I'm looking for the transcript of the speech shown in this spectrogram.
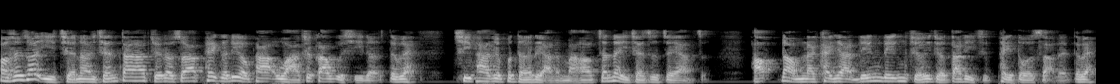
哦所以说以前呢，以前大家觉得说要配个六趴，哇就高股息了，对不对？七趴就不得了了嘛，哈真的以前是这样子。好，那我们来看一下零零九一九到底是配多少的，对不对？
